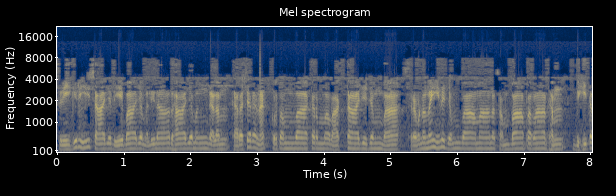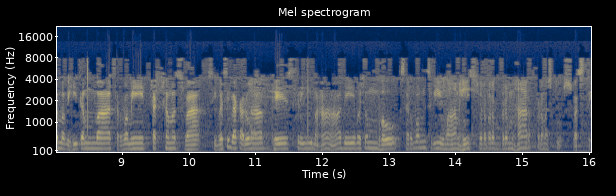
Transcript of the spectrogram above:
శ్రీగిరీశాయ దేవాయ మలినాథాయ మంగళం. కరచరణ కృతం వా కర్మ వాక్కాయజం వా. శ్రవణనైనజం వా మాన సంవాపరాధం విహితమ విహితం వా సర్వమేత్తక్షమస్వ. శివ శివ కరుణాబ్ధే శ్రీ शंभो सर्व श्री उमाहेश्वर पर ब्रह्मापणमस्तु स्वस्ति।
